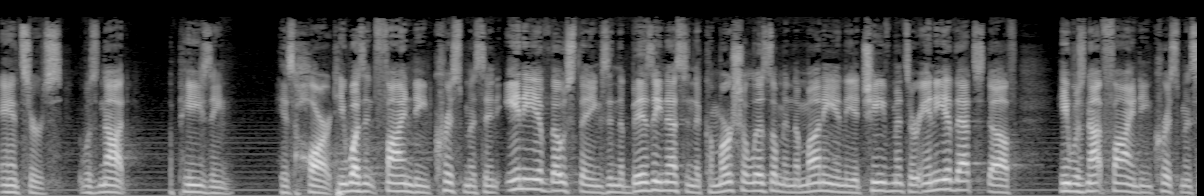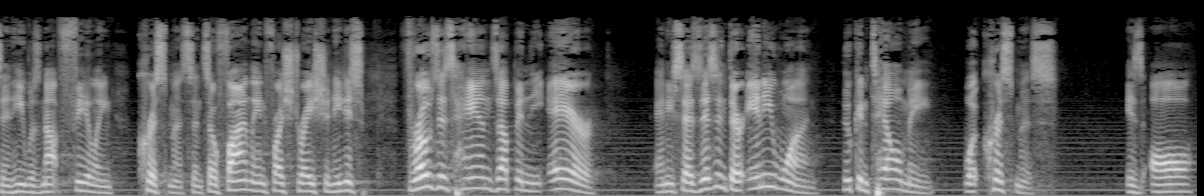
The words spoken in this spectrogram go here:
answers. It was not appeasing his heart. He wasn't finding Christmas in any of those things, in the busyness, in the commercialism, in the money, in the achievements, or any of that stuff. He was not finding Christmas and he was not feeling Christmas. And so finally, in frustration, he just throws his hands up in the air and he says, Isn't there anyone who can tell me what Christmas is all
